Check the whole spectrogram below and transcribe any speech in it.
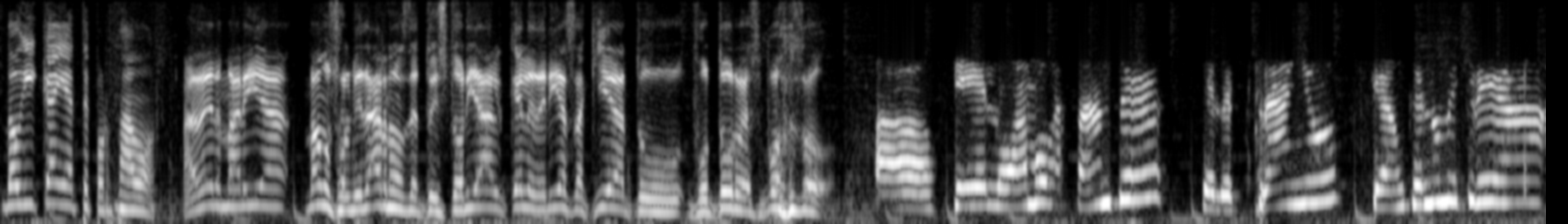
Doggy, cállate, por favor. A ver, María, vamos a olvidarnos de tu historial. ¿Qué le dirías aquí a tu futuro esposo? Ah, que lo amo bastante, que lo extraño, que aunque no me crea,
